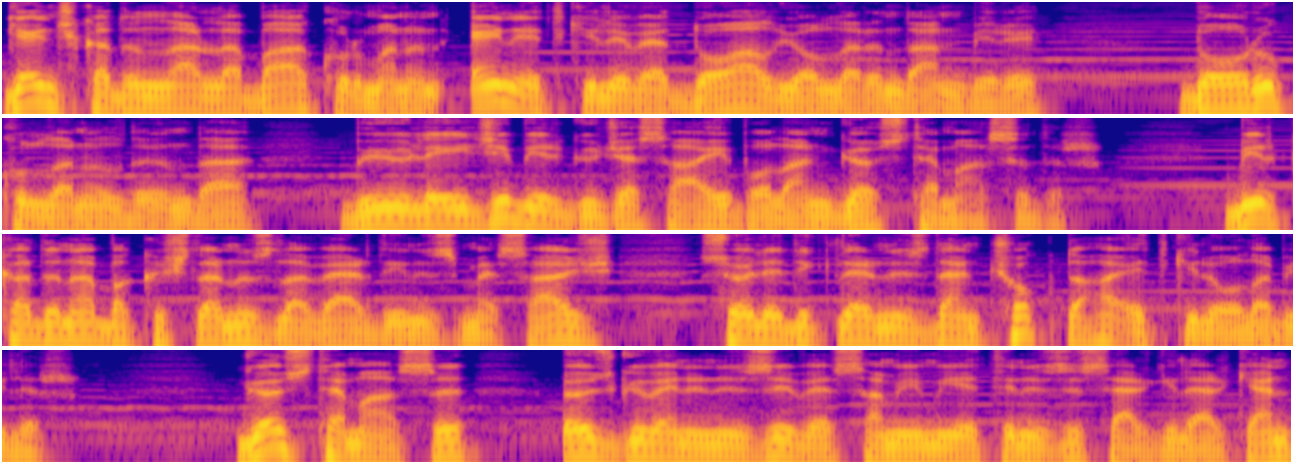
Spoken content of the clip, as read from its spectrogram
Genç kadınlarla bağ kurmanın en etkili ve doğal yollarından biri, doğru kullanıldığında büyüleyici bir güce sahip olan göz temasıdır. Bir kadına bakışlarınızla verdiğiniz mesaj, söylediklerinizden çok daha etkili olabilir. Göz teması, özgüveninizi ve samimiyetinizi sergilerken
